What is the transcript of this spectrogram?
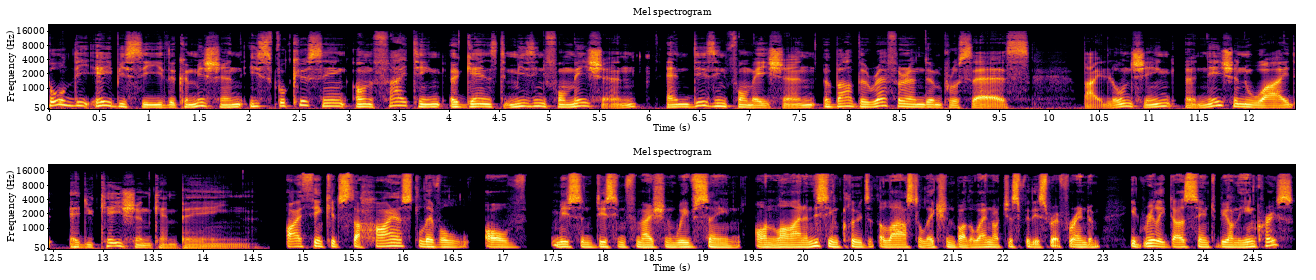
told the ABC the Commission is focusing on fighting against misinformation and disinformation about the referendum process by launching a nationwide education campaign. I think it's the highest level of mis and disinformation we've seen online, and this includes at the last election, by the way, not just for this referendum. It really does seem to be on the increase.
